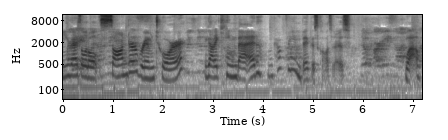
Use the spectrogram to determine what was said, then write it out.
Giving you guys a little Sonder room tour. We got a king bed. Look how freaking big this closet is. Wow.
